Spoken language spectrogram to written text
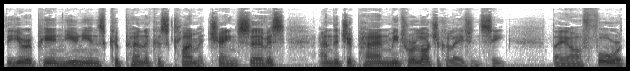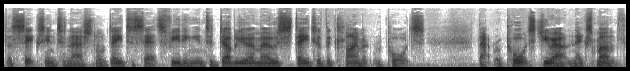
the European Union's Copernicus Climate Change Service, and the Japan Meteorological Agency. They are four of the six international datasets feeding into WMO's State of the Climate reports. That report's due out next month,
